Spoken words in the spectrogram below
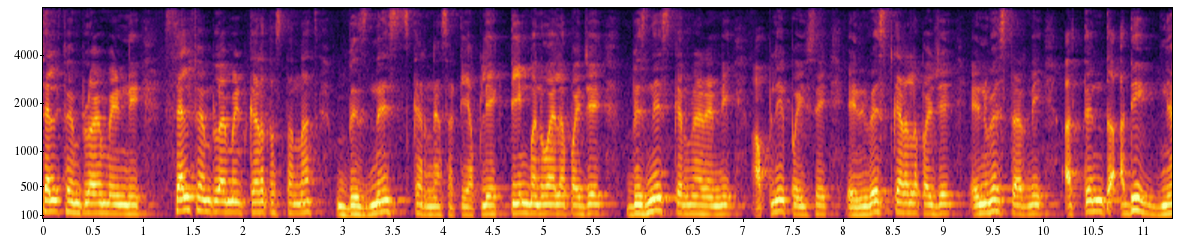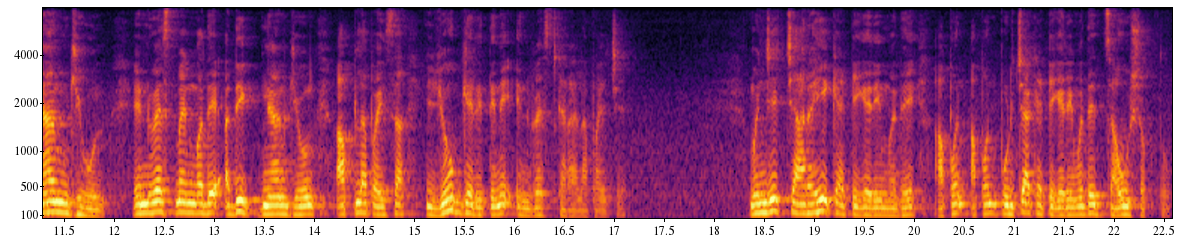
सेल्फ एम्प्लॉयमेंटनी सेल्फ एम्प्लॉयमेंट करत असतानाच बिझनेस करण्यासाठी आपली एक टीम बनवायला पाहिजे. बिझनेस करणाऱ्यांनी आपले पैसे इन्व्हेस्ट करायला पाहिजे. इन्व्हेस्टरनी अत्यंत अधिक ज्ञान घेऊन इन्व्हेस्टमेंटमध्ये अधिक ज्ञान घेऊन आपला पैसा योग्य रीतीने इन्व्हेस्ट करायला पाहिजे. म्हणजे चारही कॅटेगरीमध्ये आपण आपण पुढच्या कॅटेगरीमध्ये जाऊ शकतो.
